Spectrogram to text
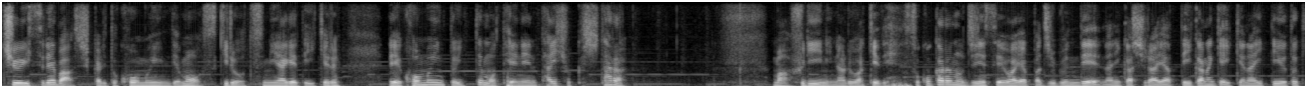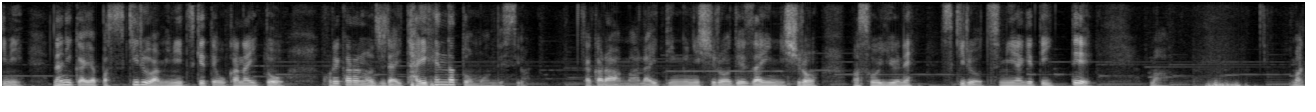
注意すればしっかりと公務員でもスキルを積み上げていける。で公務員といっても定年退職したらまあフリーになるわけでそこからの人生はやっぱ自分で何かしらやっていかなきゃいけないっていう時に何かやっぱスキルは身につけておかないとこれからの時代大変だと思うんですよ。だからまあライティングにしろデザインにしろ、まあ、そういうねスキルを積み上げていってまあまあ、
